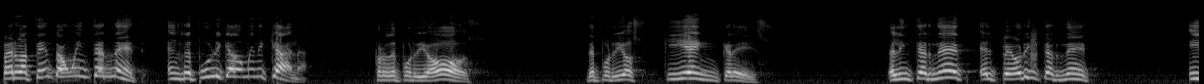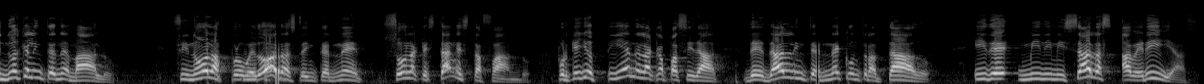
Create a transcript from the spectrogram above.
Pero atento a un internet en República Dominicana, pero de por Dios, de por Dios, ¿quién cree eso? El internet, el peor internet, y no es que el internet es malo, sino las proveedoras de internet son las que están estafando, porque ellos tienen la capacidad de darle internet contratado y de minimizar las averías.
